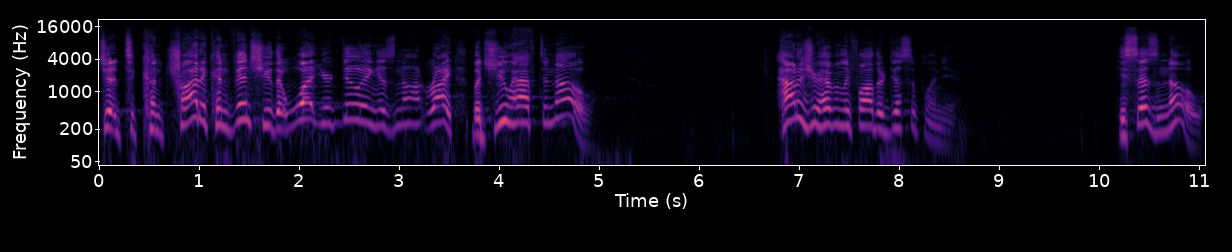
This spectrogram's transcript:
to, to con- try to convince you that what you're doing is not right. But you have to know. How does your Heavenly Father discipline you? He says no.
